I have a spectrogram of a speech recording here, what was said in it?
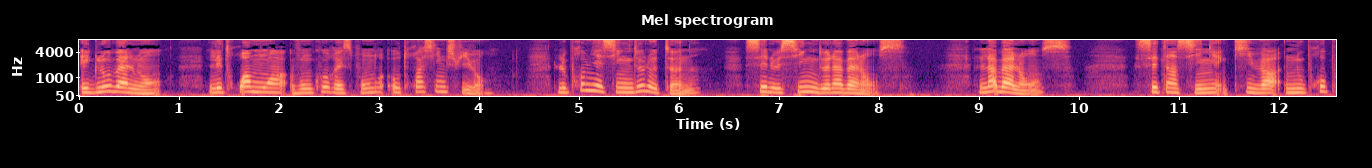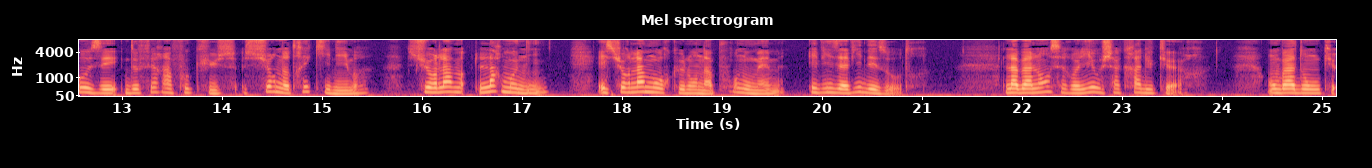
et globalement, les trois mois vont correspondre aux trois signes suivants. Le premier signe de l'automne, c'est le signe de la balance. La balance, c'est un signe qui va nous proposer de faire un focus sur notre équilibre, sur l'harmonie et sur l'amour que l'on a pour nous-mêmes vis-à-vis des autres. La balance est reliée au chakra du cœur. On va donc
